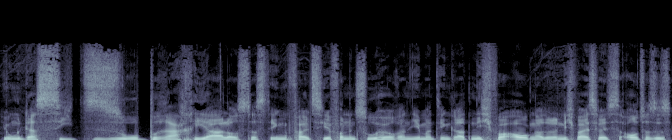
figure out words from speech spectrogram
Junge, das sieht so brachial aus, das Ding. Falls hier von den Zuhörern jemand den gerade nicht vor Augen hat oder nicht weiß, welches Auto das ist,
